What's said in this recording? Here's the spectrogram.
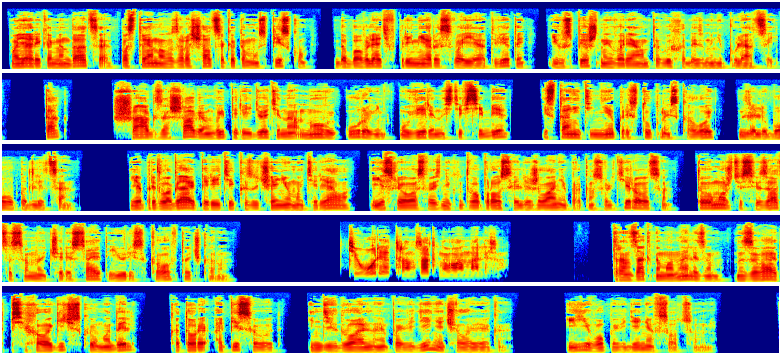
Моя рекомендация — постоянно возвращаться к этому списку, добавлять в примеры свои ответы и успешные варианты выхода из манипуляций. Так, шаг за шагом вы перейдете на новый уровень уверенности в себе и станете неприступной скалой для любого подлеца. Я предлагаю перейти к изучению материала. Если у вас возникнут вопросы или желание проконсультироваться, то вы можете связаться со мной через сайт юрисоколов.ру. Теория транзактного анализа. Транзактным анализом называют психологическую модель, которой описывают индивидуальное поведение человека и его поведение в социуме.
